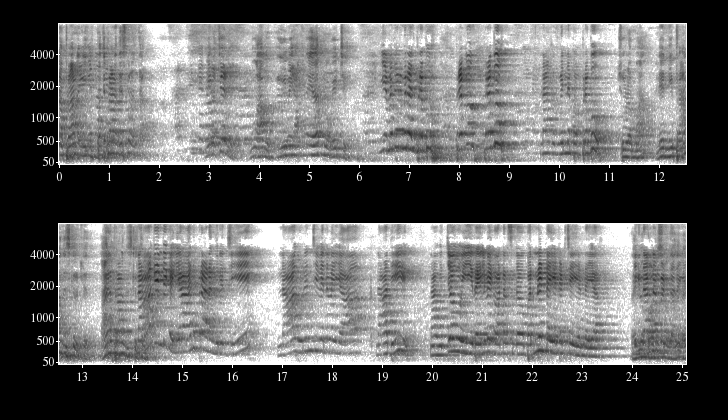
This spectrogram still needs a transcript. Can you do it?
నా ప్రాణం నీ పతి ప్రాణం తీసుకొని వెళ్తా మీరు వచ్చేయండి. నువ్వు ఆగు. ఈమె నువ్వు వెయిట్ చేయి. యమధర్మరాజు ప్రభు ప్రభు ప్రభు. నాకు విన్నపం ప్రభు. చూడమ్మా నేను నీ ప్రాణం తీసుకెళ్ళట్లేదు. ఆయన ప్రాణం తీసుకెళ్తాను నాకెందుకయ్యా? ఆయన ప్రాణం గురించి? నా గురించి వినవయ్యా? నాది నా ఉద్యోగం ఈ రైల్వే క్వార్టర్స్లో పర్మనెంట్ అయ్యేటట్టు చేయండి అయ్యా. దండం క్వార్టర్స్లో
